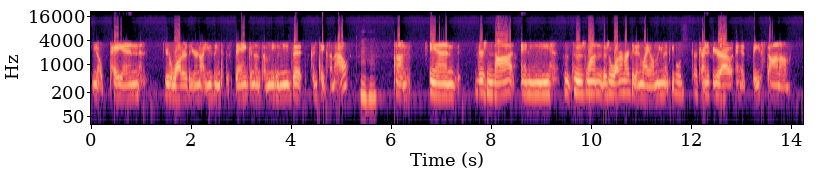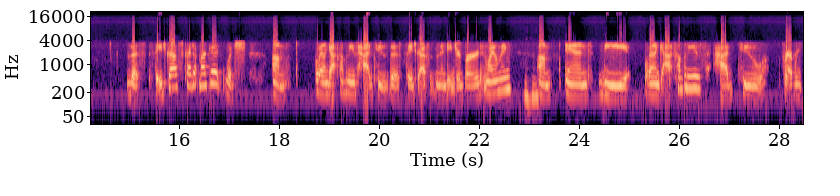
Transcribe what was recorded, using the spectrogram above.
you know pay in your water that you're not using to this bank, and then somebody who needs it could take some out. Mm-hmm. Um, and there's not any. There's one. There's a water market in Wyoming that people are trying to figure out, and it's based on um, the sage-grouse credit market, which um, oil and gas companies had to. The sage-grouse is an endangered bird in Wyoming, Mm-hmm. um, and the oil and gas companies had to, for every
